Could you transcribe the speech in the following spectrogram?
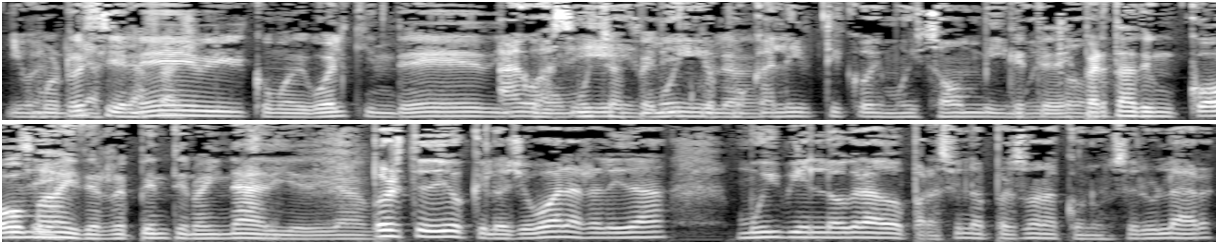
Y bueno, como Resident. Evil, como The Walking Dead, y Algo como así, muchas muy películas apocalíptico y muy zombie. que muy te todo. despertas de un coma Sí. y de repente no hay nadie, digamos. Por eso te digo que lo llevó a la realidad muy bien logrado para ser una persona con un celular,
